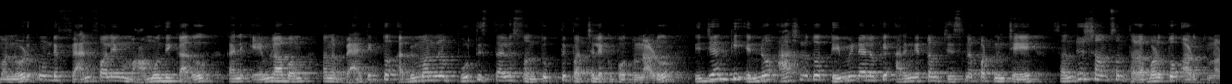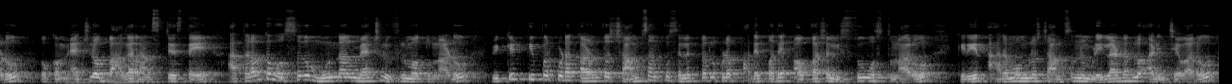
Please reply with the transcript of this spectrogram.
మనోడికి ఉండే ఫ్యాన్ ఫాలోయింగ్ మామూలుది కాదు. కానీ ఏం లాభం? తన బ్యాటింగ్తో అభిమానులను పూర్తి స్థాయిలో సంతృప్తి పరచలేకపోతున్నాడు. నిజానికి ఎన్నో ఆశలతో టీమిండియాలోకి అరంగేట్రం చేసినప్పటి నుంచే సంజు సామ్సన్ తడబడుతూ ఆడుతున్నాడు. ఒక మ్యాచ్లో బాగా రన్స్ చేస్తే ఆ తర్వాత వరుసగా మూడు నాలుగు మ్యాచ్లు విఫలమవుతున్నాడు. వికెట్ కీపర్ కూడా కావడంతో శాంసన్కు సెలెక్టర్లు కూడా పదే పదే అవకాశాలు ఇస్తూ వస్తున్నారు. కెరీర్ ఆరంభంలో శాంసన్ను మిడిల్ ఆర్డర్లో ఆడించేవారు.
